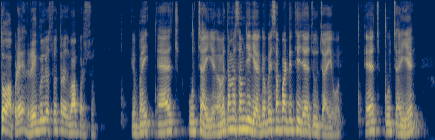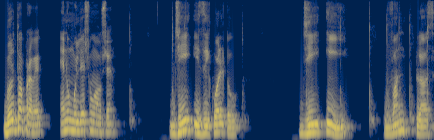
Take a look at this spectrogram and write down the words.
તો આપણે રેગ્યુલર સૂત્ર જ વાપરશું. કે ભાઈ, એચ ઊંચાઈએ, હવે તમે સમજી ગયા કે ભાઈ સપાટીથી જ એચ ઊંચાઈ હોય. એચ ઊંચાઈએ ગુરુત્વ પ્રવેગ, એનું મૂલ્ય શું આવશે? G is equal to g e one plus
